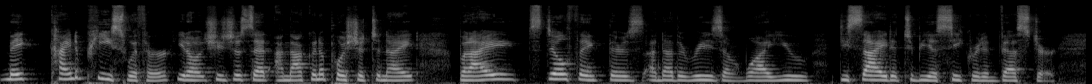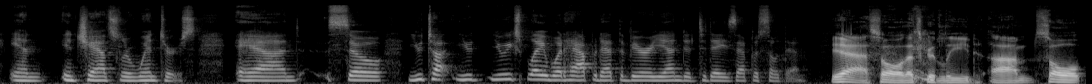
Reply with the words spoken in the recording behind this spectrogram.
make kind of peace with her. You know, she's just said, I'm not going to push it tonight, but I still think there's another reason why you decided to be a secret investor in in Chancellor Winters. And so you talk, you you explain what happened at the very end of today's episode then. Yeah, so that's good lead. Um, so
